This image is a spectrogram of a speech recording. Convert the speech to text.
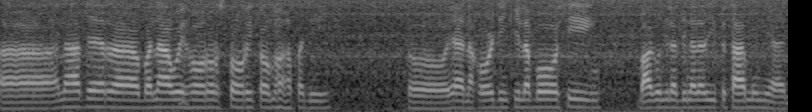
Ah, another ah, Banawe horror story to mga padi. So, yan, according kila bossing, bago nila dinala dito sa amin yan,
